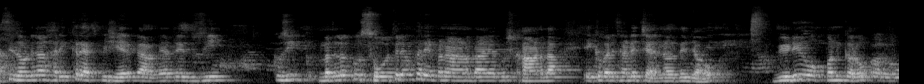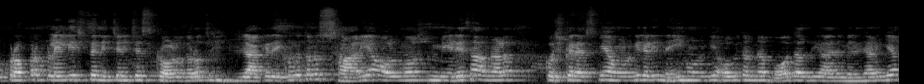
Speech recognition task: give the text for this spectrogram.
ਅਸੀਂ ਤੁਹਾਡੇ ਨਾਲ ਹਰ ਇੱਕ ਰੈਸਪੀ ਸ਼ੇਅਰ ਕਰਦੇ ਆ ਤੇ ਤੁਸੀਂ ਤੁਸੀਂ ਮਤਲਬ ਕੁਝ ਸੋਚ ਰਹੇ ਹੋ ਘਰੇ ਬਣਾਉਣ ਦਾ ਜਾਂ ਕੁਝ ਖਾਣ ਦਾ ਇੱਕ ਵਾਰੀ ਸਾਡੇ ਚੈਨਲ ਤੇ ਜਾਓ। ਵੀਡੀਓ ਓਪਨ ਕਰੋ ਪ੍ਰੋਪਰ ਪਲੇਲਿਸਟ ਤੇ ਨੀਚੇ ਨੀਚੇ ਸਕਰੋਲ ਕਰੋ ਤੁਸੀਂ ਜਾ ਕੇ ਦੇਖੋਗੇ ਤੁਹਾਨੂੰ ਸਾਰੀਆਂ ਆਲਮੋਸਟ ਮੇਰੇ ਹਿਸਾਬ ਨਾਲ ਕੁਝ ਕੁ ਰੈਸਪੀਆਂ ਹੋਣਗੀਆਂ ਜਿਹੜੀ ਨਹੀਂ ਹੋਣਗੀਆਂ ਉਹ ਵੀ ਤੁਹਾਨੂੰ ਬਹੁਤ ਜਲਦੀ ਆਜ ਮਿਲ ਜਾਣਗੀਆਂ।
